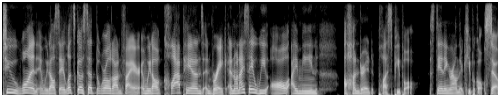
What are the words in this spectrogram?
two, one, and we'd all say, let's go set the world on fire. And we'd all clap hands and break. And when I say we all, I mean a hundred plus people standing around their cubicles. So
